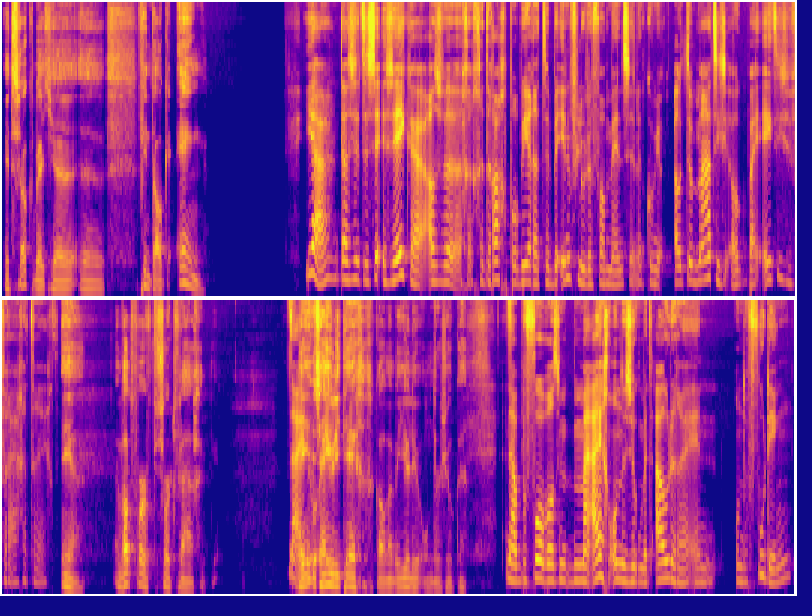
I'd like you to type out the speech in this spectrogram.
Het is ook een beetje, uh, vind het ook eng. Ja, daar zitten zeker als we gedrag proberen te beïnvloeden van mensen, dan kom je automatisch ook bij ethische vragen terecht. Ja, en wat voor soort vragen nou, zijn jullie tegengekomen bij jullie onderzoeken? Nou, bijvoorbeeld mijn eigen onderzoek met ouderen en ondervoeding.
